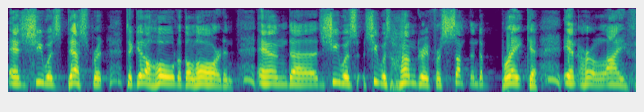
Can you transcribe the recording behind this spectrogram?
And she was desperate to get a hold of the Lord, and and uh, she was she was hungry for something to break in her life.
